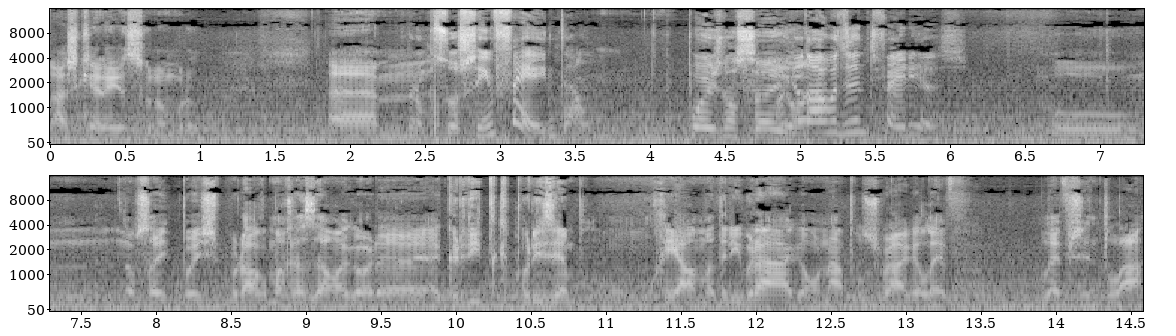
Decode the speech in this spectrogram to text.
Acho que era esse o número. Um, foram pessoas sem fé, então. Pois, não sei. Eu estava dizendo de férias. O, não sei, pois, por alguma razão. Agora, acredito que, por exemplo, um Real Madrid-Braga, um Nápoles-Braga leve, leve gente lá.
